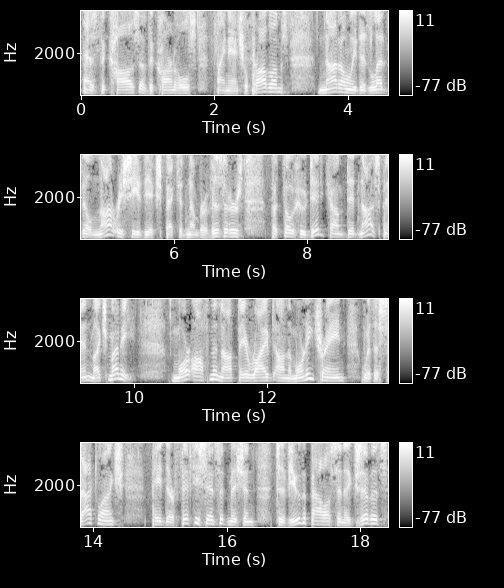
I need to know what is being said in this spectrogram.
as the cause of the carnival's financial problems. Not only did Leadville not receive the expected number of visitors, but those who did come did not spend much money. More often than not, they arrived on the morning train with a sack lunch, paid their 50 cents admission to view the palace and exhibits,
